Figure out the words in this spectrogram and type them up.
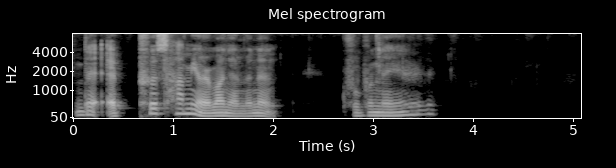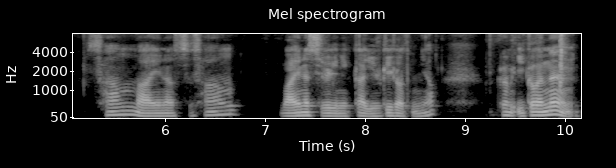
근데 f3이 얼마냐면은 9분의 1 3 마이너스 3 마이너스 6이니까 6이거든요. 그럼 이거는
